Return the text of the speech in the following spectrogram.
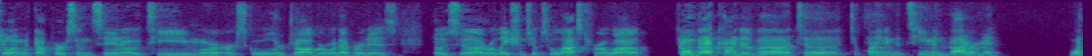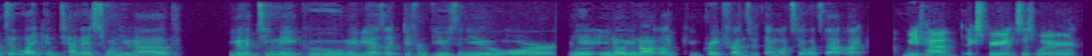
going with that person's, you know, team or, or school or job or whatever it is. Those uh, relationships will last for a while. Going back kind of uh, to, to playing in the team environment, what's it like in tennis when you have you have a teammate who maybe has like different views than you or you, you know you're not like great friends with them? What's it what's that like? We've had experiences where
